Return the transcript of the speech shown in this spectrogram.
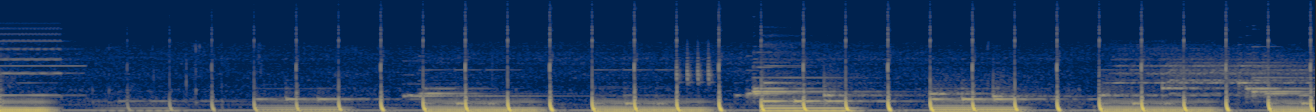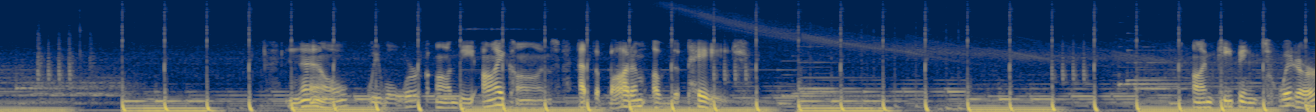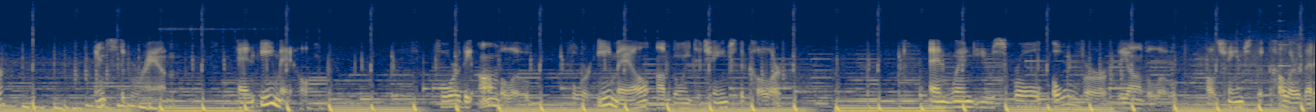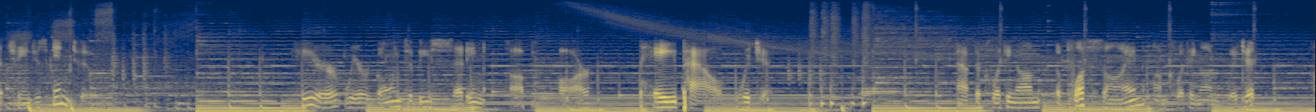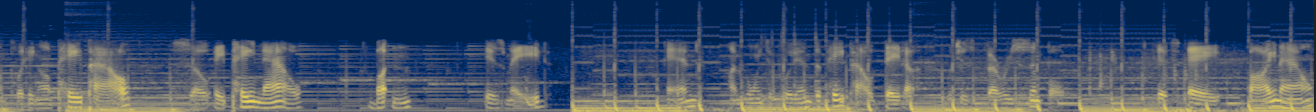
Now we will work on the icons at the bottom of the page. I'm keeping Twitter, Instagram, and email. For the envelope, for email, I'm going to change the color. And when you scroll over the envelope, I'll change the color that it changes into. Here we're going to be setting up our PayPal widget. After clicking on the plus sign, I'm clicking on widget. I'm clicking on PayPal. So a pay now button is made and I'm going to put in the PayPal data is very simple. It's a buy now,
